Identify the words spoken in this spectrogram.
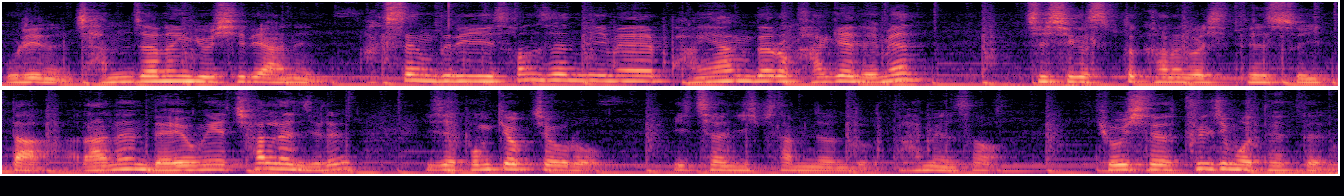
우리는 잠자는 교실이 아닌 학생들이 선생님의 방향대로 가게 되면 지식을 습득하는 것이 될 수 있다라는 내용의 챌린지를 이제 본격적으로 2023년도부터 하면서 교실에서 풀지 못했던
